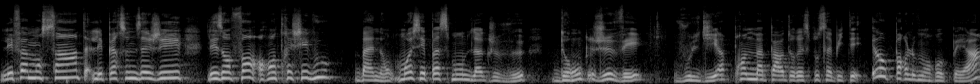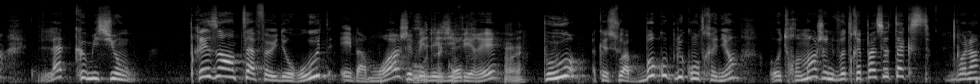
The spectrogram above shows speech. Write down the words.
les femmes enceintes, les personnes âgées, les enfants, rentrez chez vous. Ben non, moi, c'est pas ce monde-là que je veux. Donc, je vais vous le dire, prendre ma part de responsabilité et au Parlement européen, la Commission présente sa feuille de route, et ben moi, je vais légiférer pour que soit beaucoup plus contraignant. Autrement, je ne voterai pas ce texte. Voilà.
